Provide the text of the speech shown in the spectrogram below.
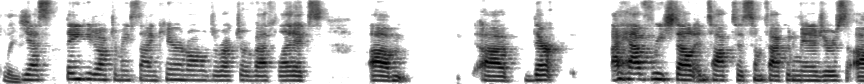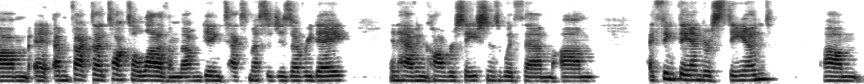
Please. Yes, thank you, Dr. Maystein. Karen Arnold, Director of Athletics. Um, uh, There, I have reached out and talked to some faculty managers. Um, In fact, I talked to a lot of them. I'm getting text messages every day and having conversations with them. Um, I think they understand um,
